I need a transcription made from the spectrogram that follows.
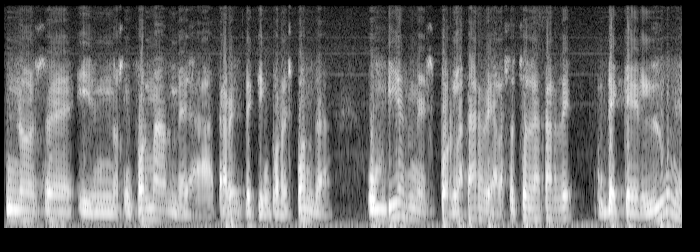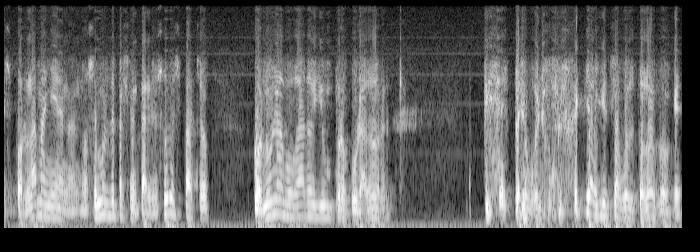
nos, eh, y nos informa a través de quien corresponda un viernes por la tarde a las 8 de la tarde de que el lunes por la mañana nos hemos de presentar en su despacho con un abogado y un procurador. Dices, pero bueno, aquí alguien se ha vuelto loco. que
